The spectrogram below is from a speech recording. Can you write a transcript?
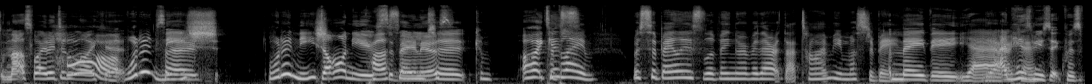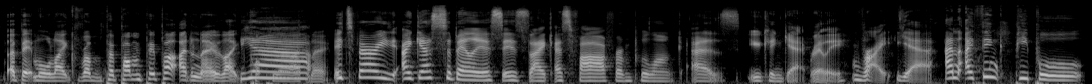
and that's why they didn't Oh, like it What a So- niche! What a niche! Darn you, Sibelius. To com- oh, I To guess blame. Was Sibelius living over there at that time? He must have been. Maybe, yeah. Yeah, and his music was a bit more like rum pa pum pa pa. I don't know, like popular. I yeah, don't know. it's very. I guess Sibelius is like as far from Poulenc as you can get, really. Right, yeah. And I think people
